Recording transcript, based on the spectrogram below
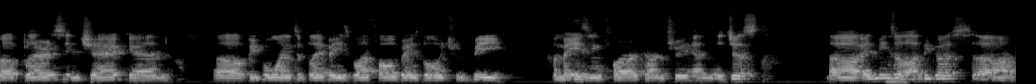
uh, players in Czech and uh, people wanting to play baseball and follow baseball, which would be amazing for our country. And it just uh, it means a mm-hmm. lot because uh,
